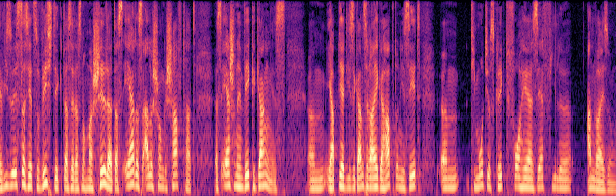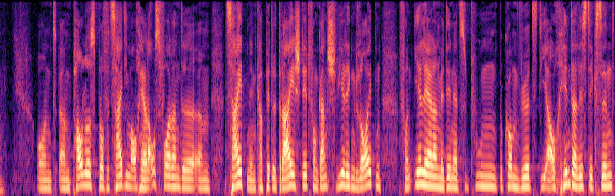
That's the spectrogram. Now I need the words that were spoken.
ja wieso ist das jetzt so wichtig, dass er das nochmal schildert, dass er das alles schon geschafft hat, dass er schon den Weg gegangen ist? Ähm, ihr habt ja diese ganze Reihe gehabt und ihr seht, ähm, Timotheus kriegt vorher sehr viele Anweisungen. Und ähm, Paulus prophezeit ihm auch herausfordernde ähm, Zeiten. In Kapitel 3 steht von ganz schwierigen Leuten, von Irrlehrern, mit denen er zu tun bekommen wird, die auch hinterlistig sind.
